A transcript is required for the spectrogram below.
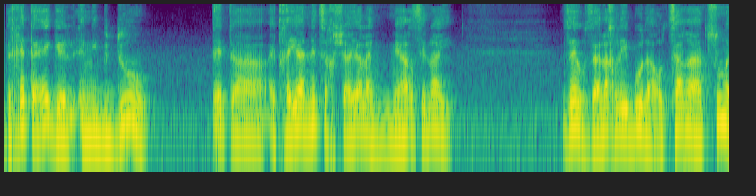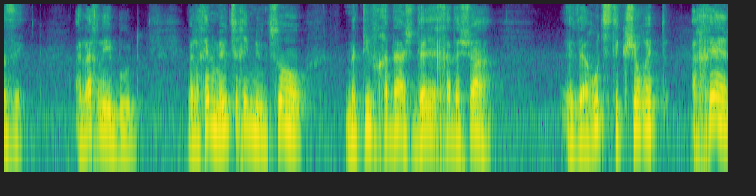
בחטא העגל, הם איבדו את, ה, את חיי הנצח שהיה להם מהר סיני. זהו, זה הלך לאיבוד, האוצר העצום הזה הלך לאיבוד, ולכן הם היו צריכים למצוא נתיב חדש, דרך חדשה, איזה ערוץ תקשורת אחר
